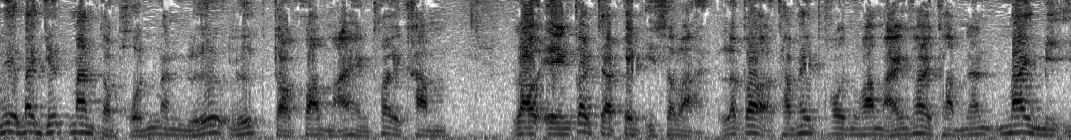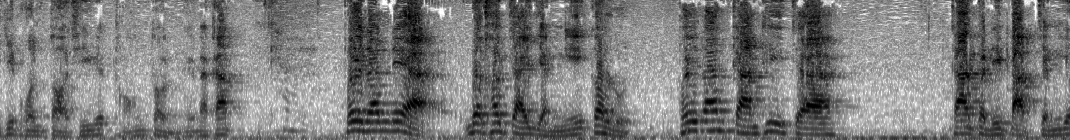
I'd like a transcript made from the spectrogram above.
เนี่ยไม่ยึดมั่นต่อผลมันหรือหรือต่อความหมายแห่งถ้อยคำ เราเองก็จะเป็นอิสระ แล้วก็ทำให้ผลความหมายแห่งถ้อยคำนั้น ไม่มีอิทธิพลต่อชีวิตของตนนไหมครับ เพราะฉะนั้นเนี่ยเมื่อเข้าใจอย่างนี้ก็หลุด เพราะฉะนั้นการที่จะการปฏิบัติอย่างโย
